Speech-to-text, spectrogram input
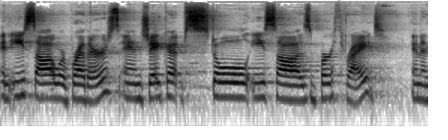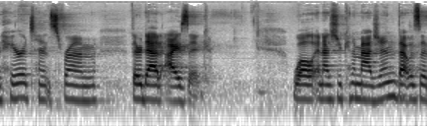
and Esau were brothers, and Jacob stole Esau's birthright and inheritance from their dad Isaac. Well, and as you can imagine, that was a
